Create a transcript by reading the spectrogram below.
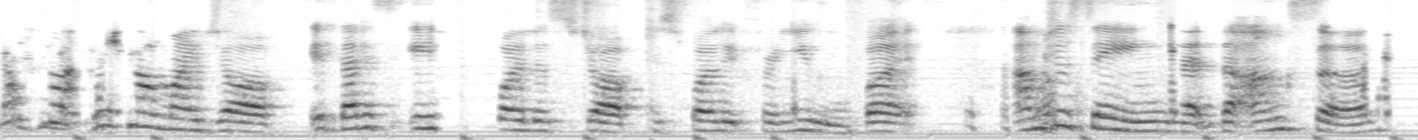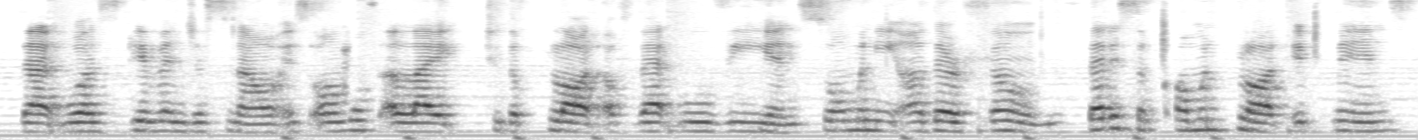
That's not, that's not my job. It, that is each spoiler's job to spoil it for you. But I'm just saying that the answer that was given just now is almost alike to the plot of that movie and so many other films. That is a common plot. It means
